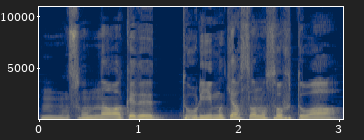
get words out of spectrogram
うん、そんなわけで、ドリームキャストのソフトは、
